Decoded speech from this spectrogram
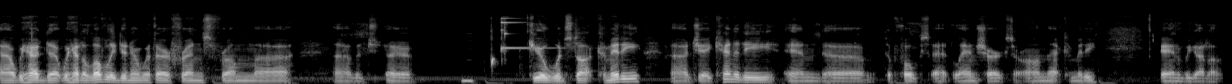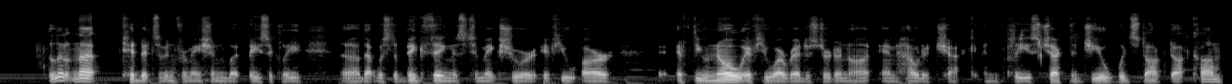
Uh, we had uh, we had a lovely dinner with our friends from uh, uh, the uh, Geo Woodstock Committee. Uh, Jay Kennedy and uh, the folks at Land Sharks are on that committee, and we got a, a little not tidbits of information, but basically uh, that was the big thing is to make sure if you are if you know if you are registered or not and how to check and please check the geowoodstock.com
